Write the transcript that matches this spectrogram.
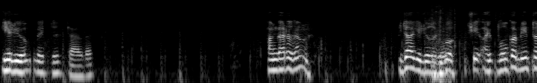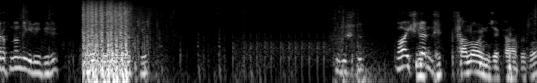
Geliyorum bekle. İçeride. Hangarda değil mi? Bir daha geliyorlar bu. Şey ay, Volkan benim tarafımdan da geliyor biri. Bu düştü. Aa ikilermiş. Sana oynayacak abi bu.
